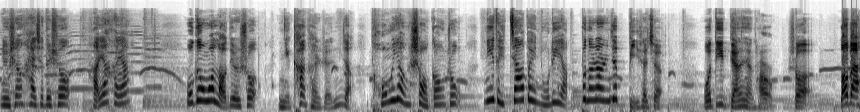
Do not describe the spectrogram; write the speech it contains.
女生害羞的说：“好呀，好呀。”我跟我老弟说：“你看看人家同样上高中，你得加倍努力啊，不能让人家比下去。”我弟点了点头，说：“老板，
